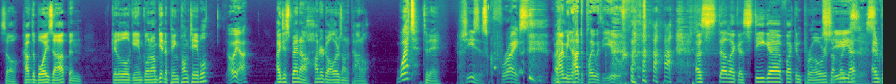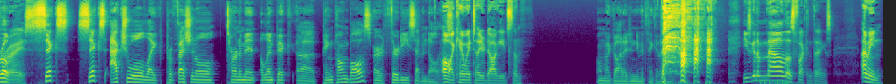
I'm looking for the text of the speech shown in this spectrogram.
So have the boys up and get a little game going on. I'm getting a ping pong table. Oh yeah. I just spent a hundred dollars on a paddle What? today. Jesus Christ! Remind me not to play with you. A st- like a Stiga fucking Pro or something like that. And bro, Christ. six six actual like professional tournament Olympic uh, ping pong balls are thirty seven dollars. Oh, I can't wait till your dog eats them. oh my god, I didn't even think of that. He's gonna mow those fucking things. I mean,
